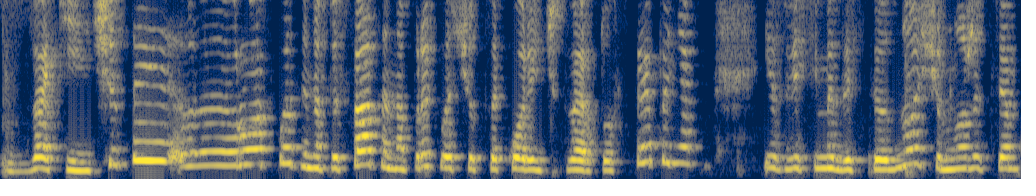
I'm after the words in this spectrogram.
закінчити е, розклад і написати, наприклад, що це корінь четвертого степеня із 81, що множиться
